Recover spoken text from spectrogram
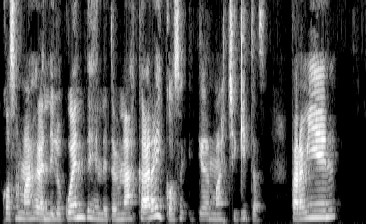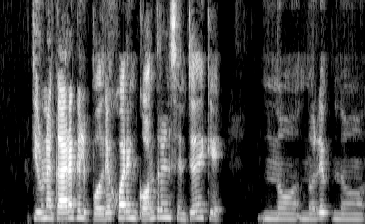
cosas más grandilocuentes en determinadas caras y cosas que quedan más chiquitas. Para mí él tiene una cara que le podría jugar en contra en el sentido de que no, no le, no,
